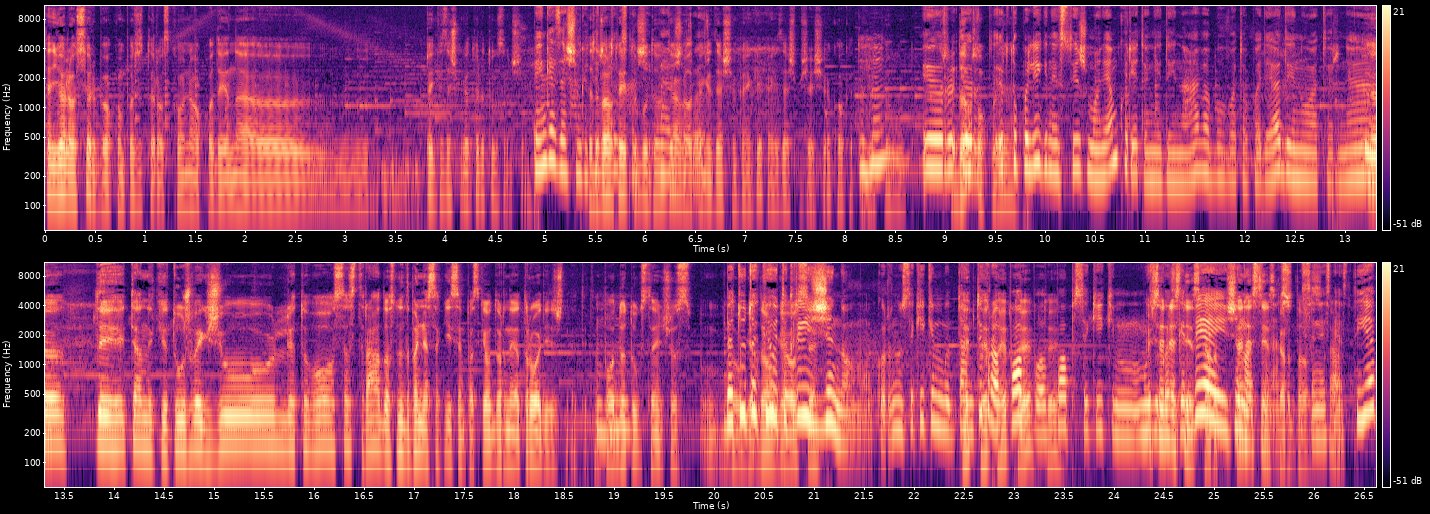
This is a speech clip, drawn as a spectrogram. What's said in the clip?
Ten Jolio Sirbio kompozitoriaus Kaunioko daina uh, 54 tūkstančiai. 54 tūkstančiai. Dabar tai turbūt daugiau, gal 55, 56, kokia tai mhm. Ir, ir, ir tu palyginai su tais žmonėm, kurie ten įdainavę buvo, to padėjo dainuoti, ar ne? E, tai ten kitų žvaigždžių Lietuvos estrados, nu dabar nesakysim, paskiau durnai atrodys, žinai, tai mhm. po 2000. Bet tų tokių tikrai žinomų, kur, nu, sakykime, tam taip, tikro taip, taip, pop, taip. pop, sakykime, muzikos gerbėjai žino. Senesnės kartos. Senesnės. Tai jie,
